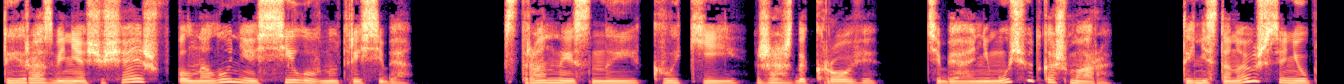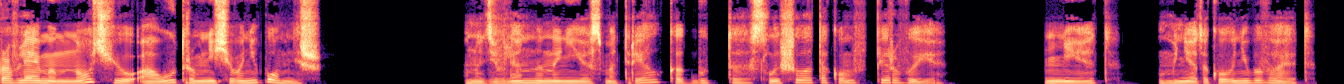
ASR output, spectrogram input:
ты разве не ощущаешь в полнолуние силу внутри себя? Странные сны, клыки, жажда крови. Тебя не мучают кошмары? Ты не становишься неуправляемым ночью, а утром ничего не помнишь?» Он удивленно на нее смотрел, как будто слышал о таком впервые. «Нет, у меня такого не бывает».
